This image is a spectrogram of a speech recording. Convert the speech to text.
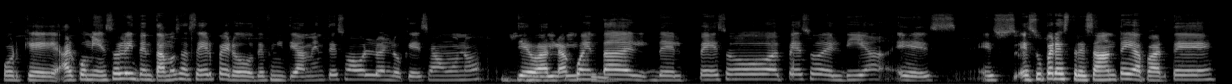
porque al comienzo lo intentamos hacer, pero definitivamente eso lo enloquece a uno. Llevar la cuenta del, del, peso al peso del día es súper es, estresante y aparte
